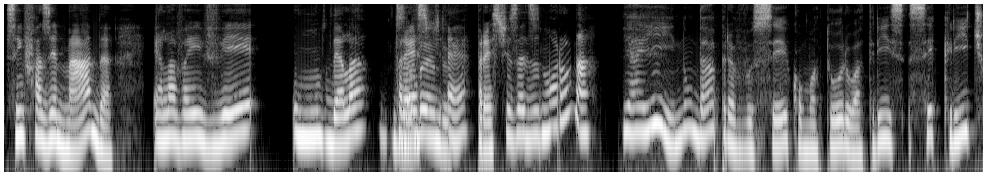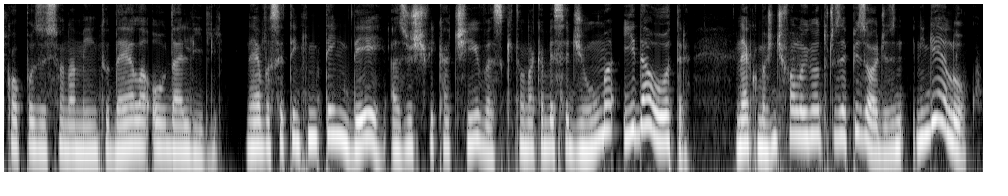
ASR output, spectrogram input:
sem fazer nada, ela vai ver o mundo dela prestes, é, prestes a desmoronar. E aí, não dá para você, como ator ou atriz, ser crítico ao posicionamento dela ou da Lily. Né? Você tem que entender as justificativas que estão na cabeça de uma e da outra. Né? Como a gente falou em outros episódios, ninguém é louco.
